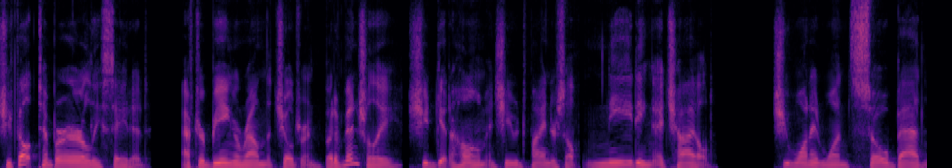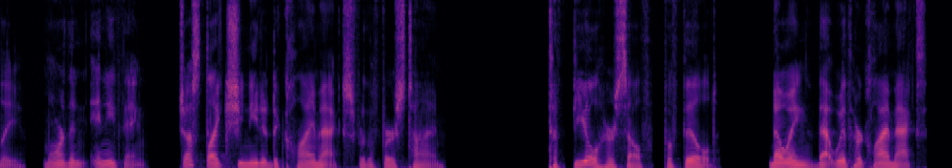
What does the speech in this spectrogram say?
She felt temporarily sated after being around the children, but eventually she'd get home and she would find herself needing a child. She wanted one so badly, more than anything, just like she needed to climax for the first time. To feel herself fulfilled, knowing that with her climax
